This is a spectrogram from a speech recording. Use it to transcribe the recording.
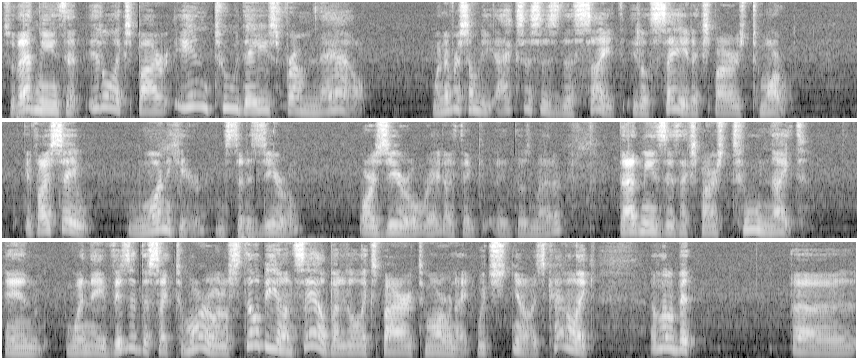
So that means that it'll expire in two days from now whenever somebody accesses the site it'll say it expires tomorrow. If I say one here instead of zero or zero right I think it doesn't matter that means it expires tonight. And when they visit the site tomorrow it'll still be on sale but it'll expire tomorrow night which you know it's kind of like a little bit uh,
